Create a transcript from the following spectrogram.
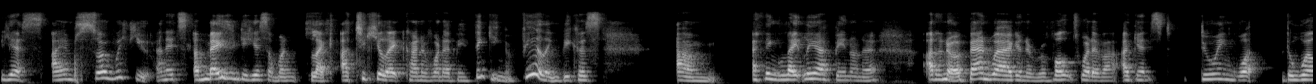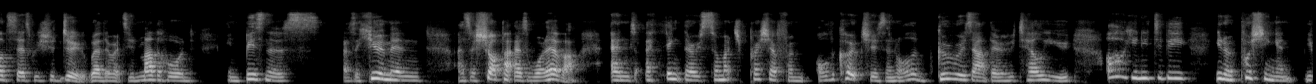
Yes, I am so with you. And it's amazing to hear someone like articulate kind of what I've been thinking and feeling because um, I think lately I've been on a, I don't know, a bandwagon, a revolt, whatever, against doing what the world says we should do, whether it's in motherhood, in business, as a human, as a shopper, as whatever. And I think there is so much pressure from all the coaches and all the gurus out there who tell you, oh, you need to be, you know, pushing and you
